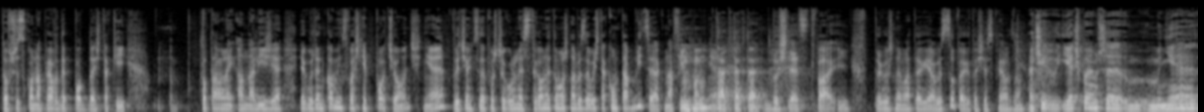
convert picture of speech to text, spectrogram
to wszystko naprawdę poddać takiej totalnej analizie. Jakby ten komiks właśnie pociąć, nie? Wyciąć sobie poszczególne strony, to można by zrobić taką tablicę jak na filmach, mm -hmm, nie? Tak, tak, tak. Do śledztwa i te różne materiały. Super to się sprawdza. Znaczy, ja ci powiem, że mnie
